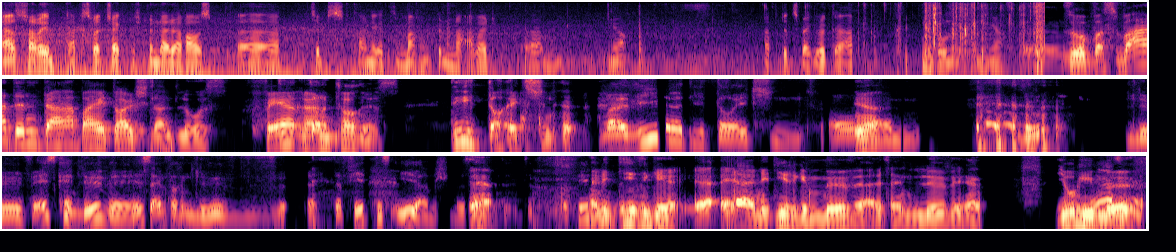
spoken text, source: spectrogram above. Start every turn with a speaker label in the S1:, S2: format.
S1: Ja, sorry, hab's vercheckt, ich bin leider raus. Äh, Tipps kann ich jetzt nicht machen, ich bin in der Arbeit. Ähm, ja. Habt ihr zwei Glück gehabt, kriegt einen Bonus von mir.
S2: So, was war denn da bei Deutschland los? Ferran Torres. Die Deutschen.
S3: Mal wieder die Deutschen. Oh
S2: Ja.
S3: Mann. Löwe. Er ist kein Löwe, er ist einfach ein Löwe. Da, da fehlt das E am Schluss.
S2: Ja.
S3: Da, da
S2: Eine
S3: ein-
S2: gierige, eher eine gierige Möwe als ein Löwe. Ja. Yogi
S3: Ja,
S2: Möw.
